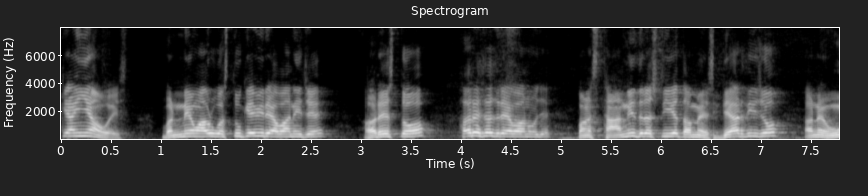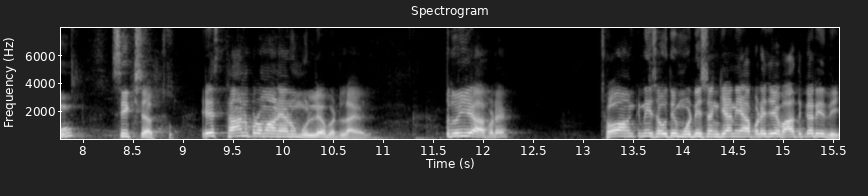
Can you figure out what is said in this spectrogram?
કે અહીંયા હોઈશ? બંને મારું વસ્તુ કેવી રહેવાની છે? હરેશ તો હરેશ જ રહેવાનું છે. પણ સ્થાનની દ્રષ્ટિએ તમે વિદ્યાર્થી છો અને હું શિક્ષક છું. એ સ્થાન પ્રમાણે એનું મૂલ્ય બદલાયું છે. જોઈએ આપણે. છ અંકની સૌથી મોટી સંખ્યાની આપણે જે વાત કરી હતી,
